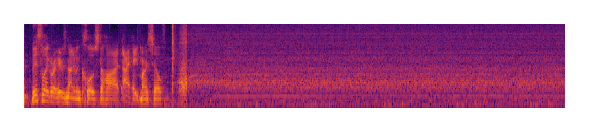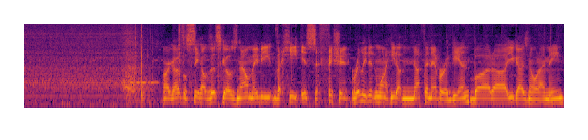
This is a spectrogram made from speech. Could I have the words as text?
this leg right here is not even close to hot. I hate myself. Alright guys, let's see how this goes now. Maybe the heat is sufficient. Really didn't want to heat up nothing ever again, but uh, you guys know what I mean.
